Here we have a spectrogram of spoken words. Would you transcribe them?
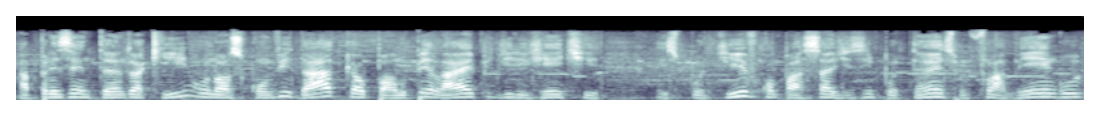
apresentando aqui o nosso convidado, que é o Paulo Pelaipe, dirigente esportivo, com passagens importantes para o Flamengo.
